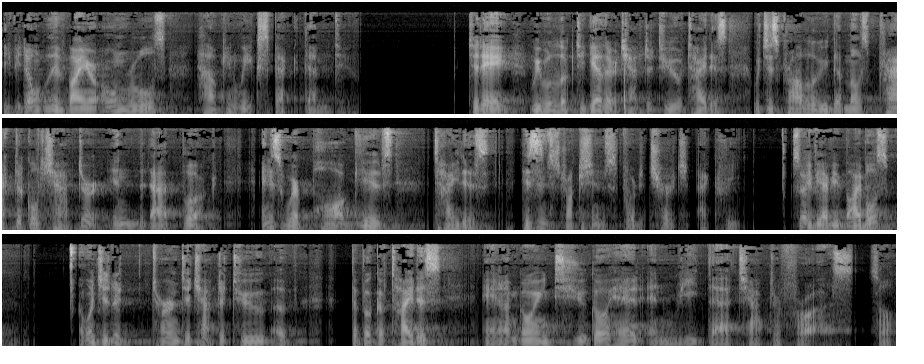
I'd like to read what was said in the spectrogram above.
If you don't live by your own rules, how can we expect them to? Today, we will look together at chapter 2 of Titus, which is probably the most practical chapter in that book. And it's where Paul gives Titus his instructions for the church at Crete. So if you have your Bibles, I want you to turn to chapter 2 of the book of Titus, and I'm going to go ahead and read that chapter for us. So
